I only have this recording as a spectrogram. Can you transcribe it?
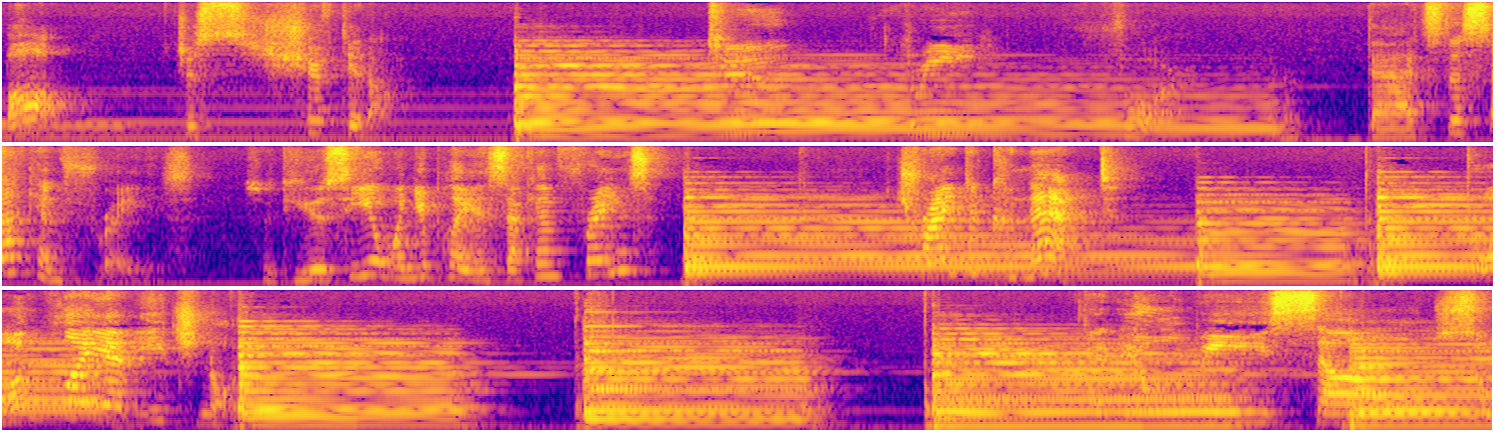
ball. Just shift it up. That's the second phrase. So do you see it when you play a second phrase? Try to connect. Don't play at each note. Then it will be sound so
